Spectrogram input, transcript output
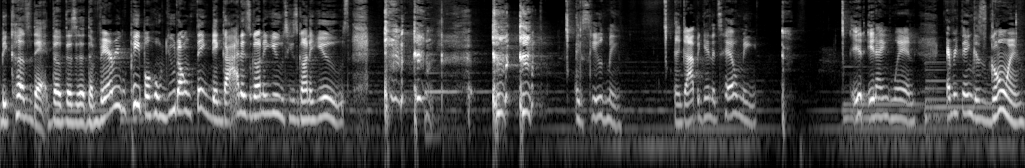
because that. The, the, the very people who you don't think that God is going to use, he's going to use. Excuse me. And God began to tell me it, it ain't when everything is going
